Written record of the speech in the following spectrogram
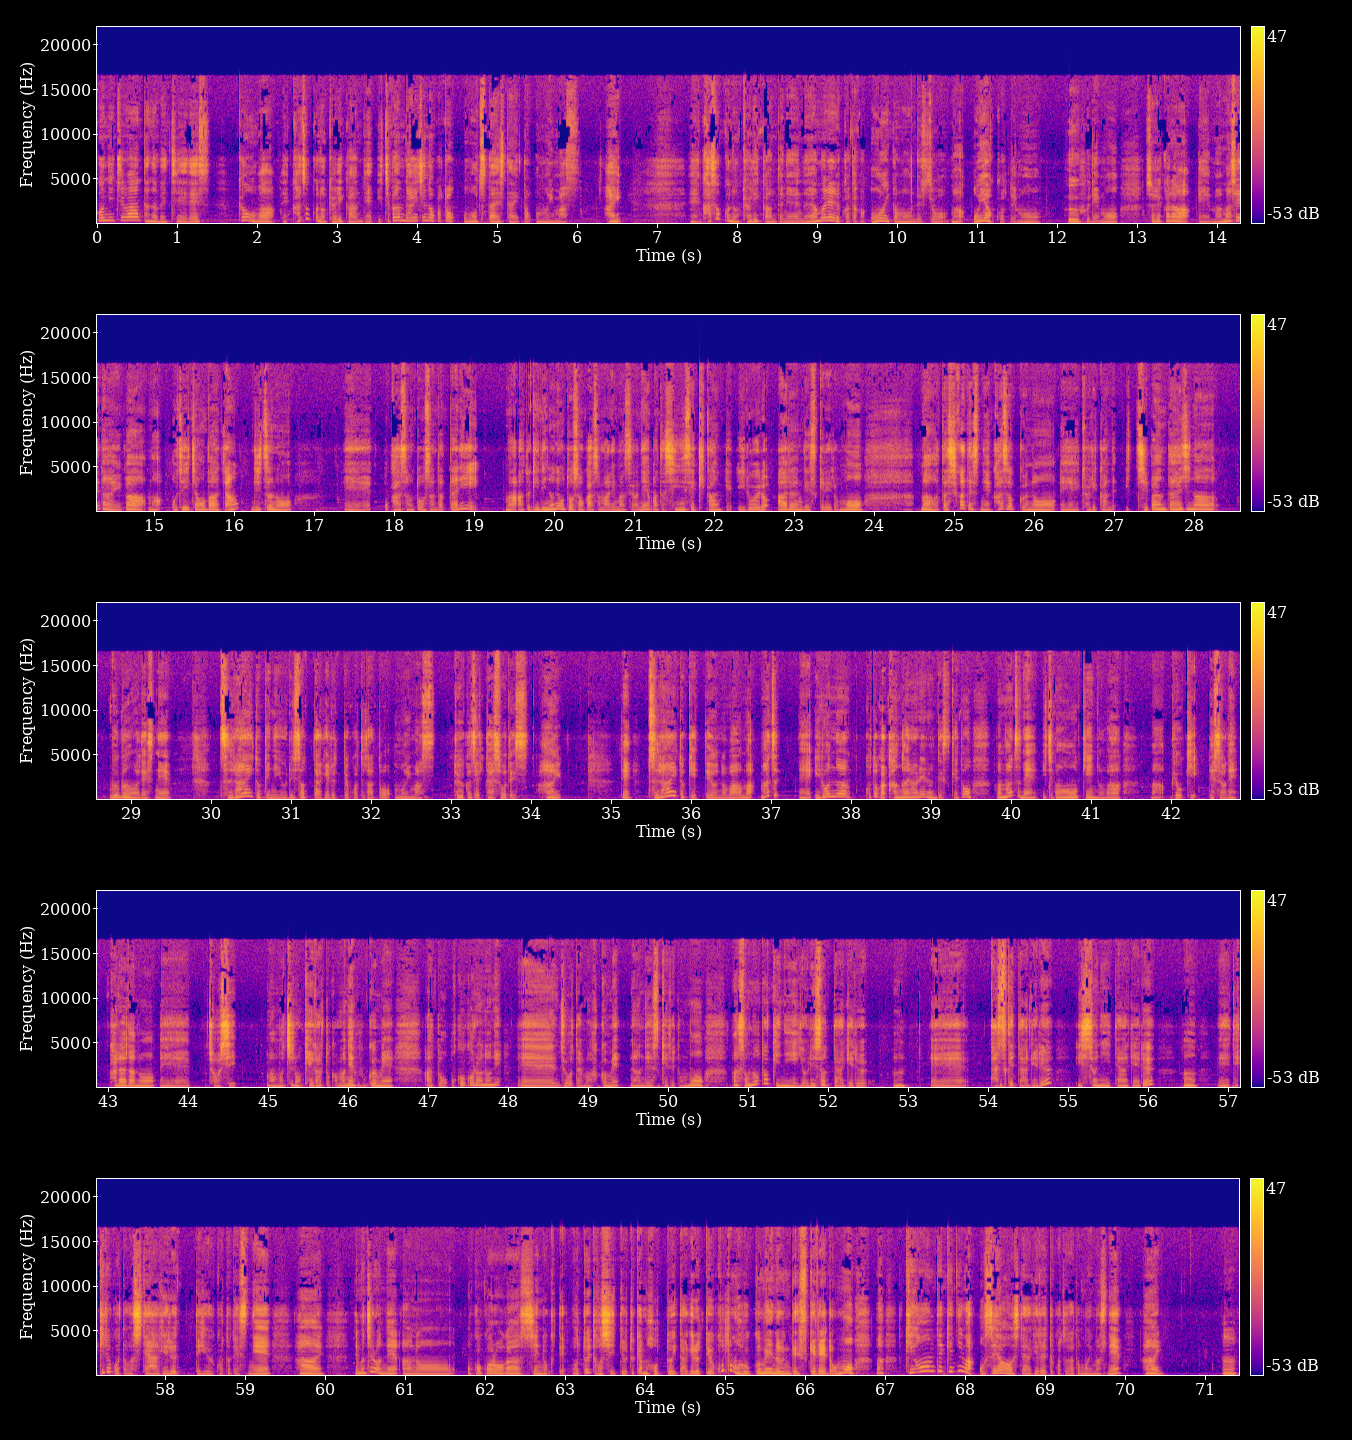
こんにちは、田辺千恵です。今日は家族の距離感で一番大事なことをお伝えしたいと思います。はい。え家族の距離感ってね、悩まれる方が多いと思うんですよ。まあ、親子でも、夫婦でも、それから、え、ママ世代が、まあ、おじいちゃんおばあちゃん、実の、えー、お母さんお父さんだったり、まあ、あと義理のね、お父さんお母さんもありますよね。また親戚関係、いろいろあるんですけれども、まあ私がですね、家族の、えー、距離感で一番大事な部分はですね、辛い時に寄り添ってあげるっていうことだと思います。というか絶対そうです。はい。で、辛い時っていうのは、まあ、まず、ね、いろんなことが考えられるんですけど、まあ、まずね、一番大きいのは、まあ、病気ですよね。体の、えー、調子。まあもちろん怪我とかもね、含め、あとお心のね、えー、状態も含めなんですけれども、まあその時に寄り添ってあげる。うん。えー、助けてあげる。一緒にいてあげる。うん、えー、できることをしてあげるっていうことですね。はい。でもちろんね、あのー、お心がしんどくて、ほっといてほしいっていう時は、まあ、ほっといてあげるっていうことも含めるんですけれども、まあ、基本的にはお世話をしてあげるってことだと思いますね。はい。うん。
